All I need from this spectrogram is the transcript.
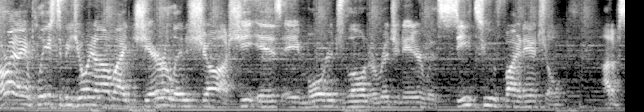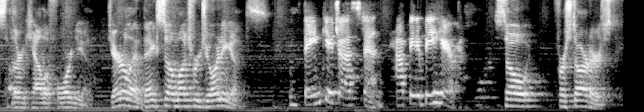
All right, I am pleased to be joined now by Geraldine Shaw. She is a mortgage loan originator with C2 Financial out of Southern California. Geraldine, thanks so much for joining us. Thank you, Justin. Happy to be here. So, for starters,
